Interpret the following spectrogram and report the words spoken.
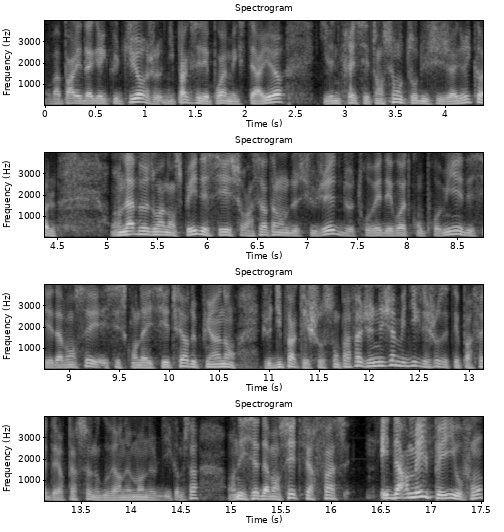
on va parler d'agriculture. Je ne dis pas que c'est les problèmes extérieurs qui viennent créer ces tensions autour du sujet agricole. On a besoin dans ce pays d'essayer sur un certain nombre de sujets de trouver des voies de compromis et d'essayer d'avancer. Et c'est ce qu'on a essayé de faire depuis un an. Je ne dis pas que les choses sont parfaites. Je n'ai jamais dit que les choses étaient parfaites. D'ailleurs, personne au gouvernement ne le dit comme ça. On essaie d'avancer, de faire face et d'armer le pays, au fond,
